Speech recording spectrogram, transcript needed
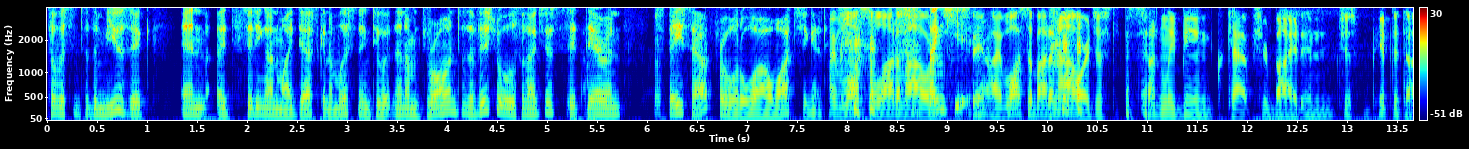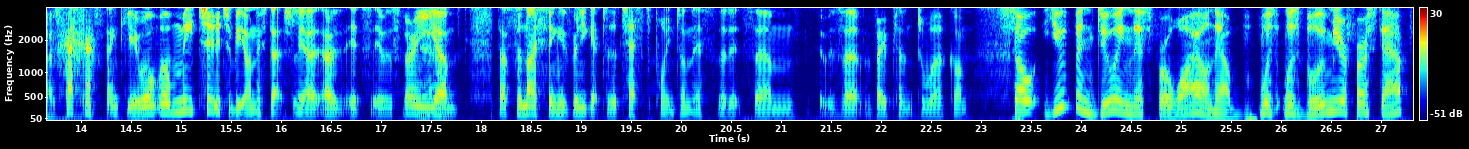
to listen to the music and it's sitting on my desk and I'm listening to it and then I'm drawn to the visuals and I just sit there and space out for a little while watching it. I've lost a lot of hours. Thank you. sta- I've lost about an hour just suddenly being captured by it and just hypnotized. by it. Thank you. Well, well, me too. To be honest, actually, I, I, it's it was very. Yeah. Um, that's the nice thing is when you get to the test point on this, that it's um, it was uh, very pleasant to work on. So you've been doing this for a while now. Was was Bloom your first app?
